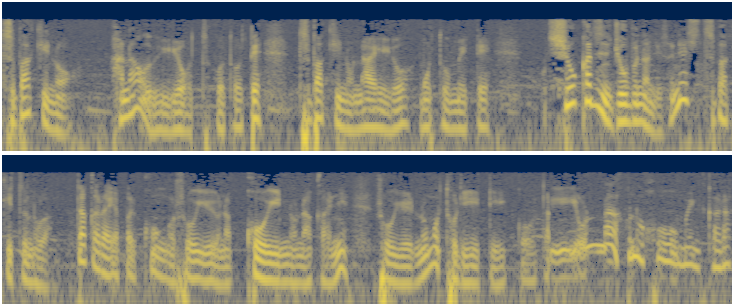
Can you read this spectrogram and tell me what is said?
椿の花を植えようということで、椿の苗を求めて、潮風に丈夫なんですよね、椿っていうのは。だからやっぱり今後そういうような公園の中にそういうのも取り入れていこうと。いろんなこの方面から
